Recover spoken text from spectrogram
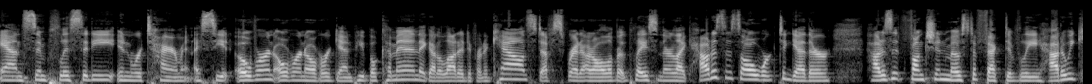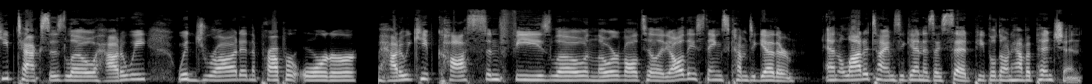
and simplicity in retirement. I see it over and over and over again. People come in, they got a lot of different accounts, stuff spread out all over the place, and they're like, how does this all work together? How does it function most effectively? How do we keep taxes low? How do we withdraw it in the proper order? How do we keep costs and fees low and lower volatility? All these things come together. And a lot of times, again, as I said, people don't have a pension.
